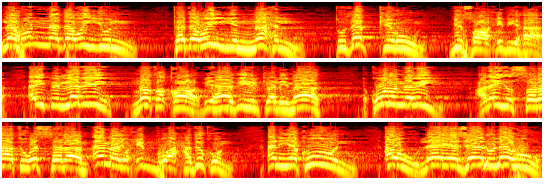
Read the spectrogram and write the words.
لهن دوي كدوي النحل تذكر بصاحبها أي بالذي نطق بهذه الكلمات. يقول النبي عليه الصلاة والسلام أما يحب أحدكم أن يكون أو لا يزال له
